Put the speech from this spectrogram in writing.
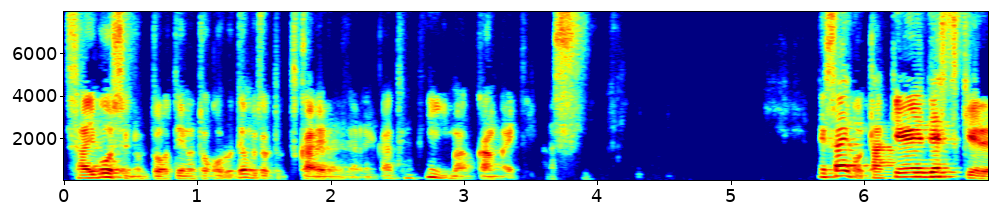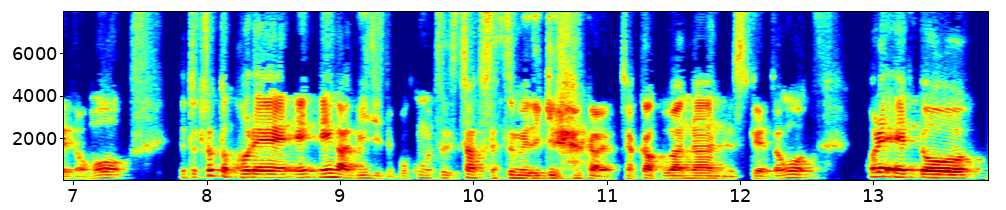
細胞種の同定のところでもちょっと使えるんじゃないかというふうに今考えています。で、最後、竹ですけれども、えっと、ちょっとこれ、絵が美人で僕もちゃんと説明できるか 若干不安なんですけれども、これ、えっと、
